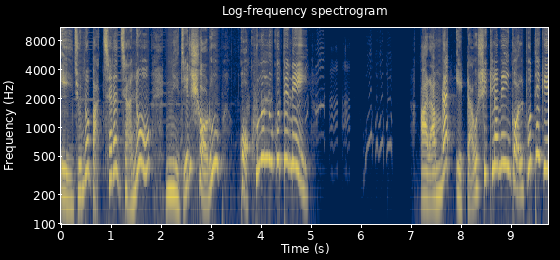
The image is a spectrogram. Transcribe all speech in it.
এই জন্য বাচ্চারা জানো, নিজের স্বরূপ কখনো লুকোতে নেই। আর আমরা এটাও শিখলাম এই গল্প থেকে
